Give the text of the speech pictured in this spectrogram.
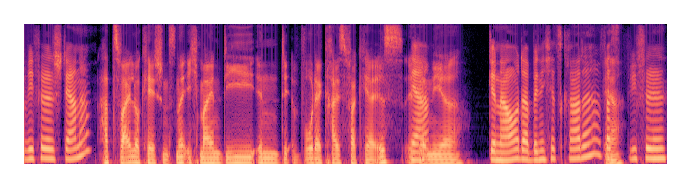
wie viele Sterne? Hat zwei Locations, ne? Ich meine, die, in wo der Kreisverkehr ist, in Ja. der Nähe. Genau, da bin ich jetzt gerade. Ja. wie viel,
